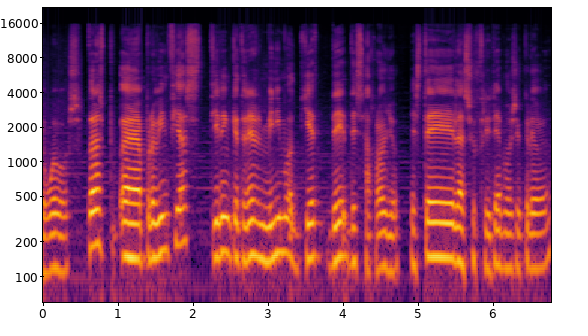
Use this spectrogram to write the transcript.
huevos. Todas las eh, provincias tienen que tener mínimo 10 de desarrollo. Este la sufriremos, yo creo. ¿eh?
